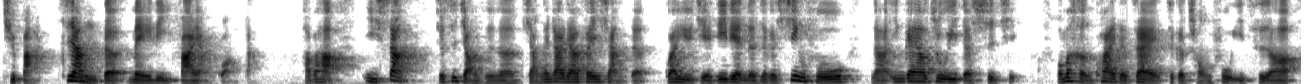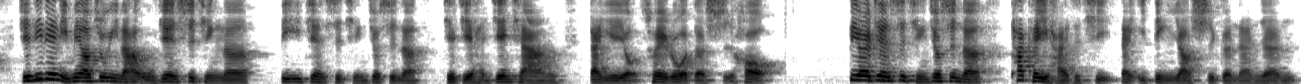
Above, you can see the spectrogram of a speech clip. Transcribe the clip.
去把这样的魅力发扬光大，好不好？以上就是饺子呢想跟大家分享的关于姐弟恋的这个幸福，那应该要注意的事情。我们很快的在这个重复一次啊，姐弟恋里面要注意哪五件事情呢？第一件事情就是呢，姐姐很坚强，但也有脆弱的时候。第二件事情就是呢，她可以孩子气，但一定要是个男人。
